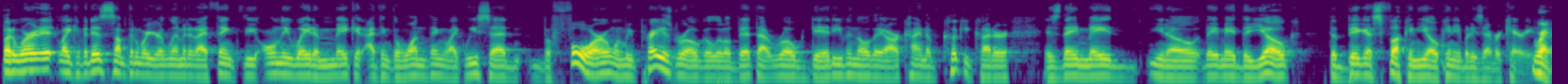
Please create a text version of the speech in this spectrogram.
But where it like if it is something where you're limited, I think the only way to make it, I think the one thing like we said before when we praised Rogue a little bit that Rogue did, even though they are kind of cookie cutter, is they made you know they made the yoke the biggest fucking yoke anybody's ever carried. Right.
